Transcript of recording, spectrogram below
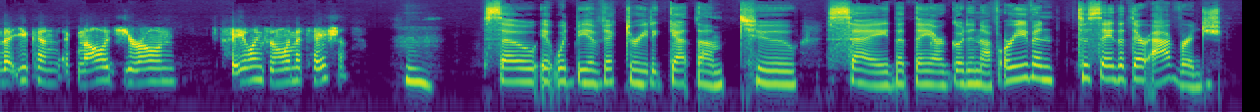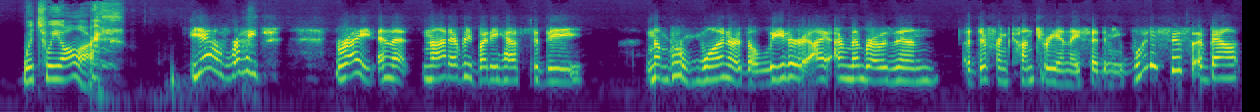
that you can acknowledge your own failings and limitations. Hmm. So it would be a victory to get them to say that they are good enough or even to say that they're average, which we all are. yeah, right. Right. And that not everybody has to be number one or the leader. I, I remember I was in a different country and they said to me, What is this about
